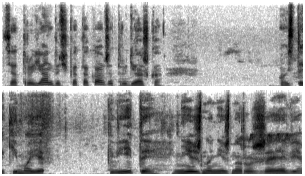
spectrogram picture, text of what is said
Ця трояндочка, така вже трудяшка. Ось такі має квіти, ніжно-ніжно-рожеві,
